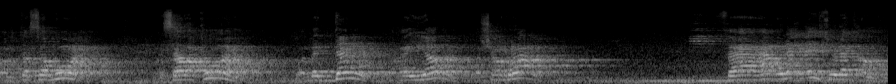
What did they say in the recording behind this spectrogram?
واغتصبوها وسرقوها وبدلوا وغيروا وشرعوا. فهؤلاء ليسوا ولاة أمر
